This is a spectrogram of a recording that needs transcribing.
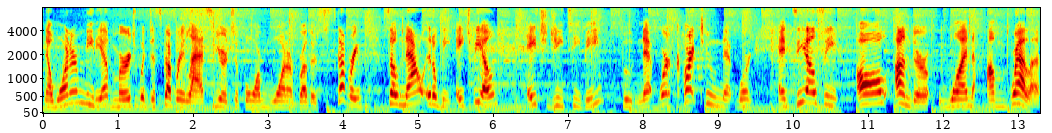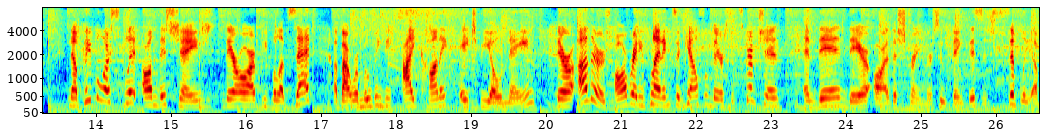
Now, Warner Media merged with Discovery last year to form Warner Brothers Discovery, so now it'll be HBO, HGTV, Food Network, Cartoon Network, and TLC all under one umbrella. Now, people are split on this change. There are people upset about removing the iconic HBO name. There are others already planning to cancel their subscription. And then there are the streamers who think this is simply a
